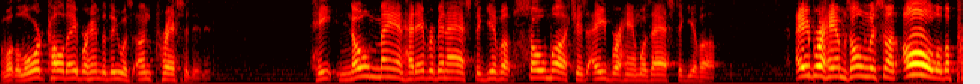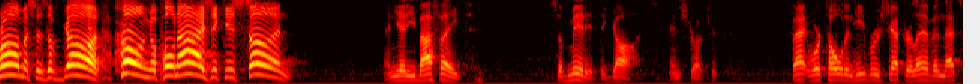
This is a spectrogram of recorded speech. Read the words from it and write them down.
And what the Lord called Abraham to do was unprecedented. He, no man had ever been asked to give up so much as Abraham was asked to give up. Abraham's only son, all of the promises of God hung upon Isaac, his son. And yet he, by faith, submitted to God's instruction. In fact, we're told in Hebrews chapter 11 that's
